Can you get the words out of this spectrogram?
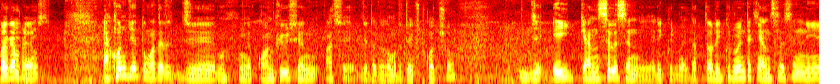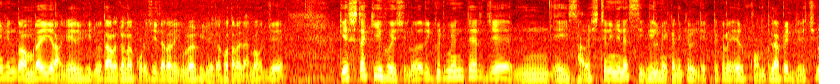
ওয়েলকাম ফ্রেন্ডস এখন যে তোমাদের যে কনফিউশন আছে, যেটাতে তোমরা টেক্সট করছ, যে এই ক্যান্সেলেশন নিয়ে রিক্রুটমেন্টের তো রিক্রুটমেন্টের ক্যান্সেলেশন নিয়ে কিন্তু আমরা এর আগের ভিডিওতে আলোচনা করেছি। যারা রেগুলার ভিডিও দেখো, তারা জানো যে কেসটা কী হয়েছিল? রিক্রুটমেন্টের যে এই sub assistant engineer civil mechanical electrical এর ফর্ম ফিল আপের ডেট ছিল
